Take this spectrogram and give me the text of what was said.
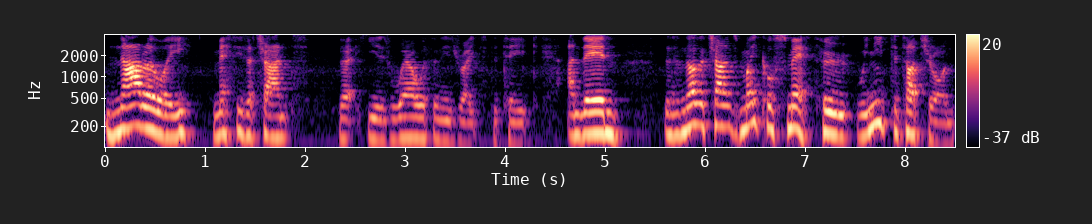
narrowly misses a chance that he is well within his rights to take. And then there's another chance, Michael Smith, who we need to touch on.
